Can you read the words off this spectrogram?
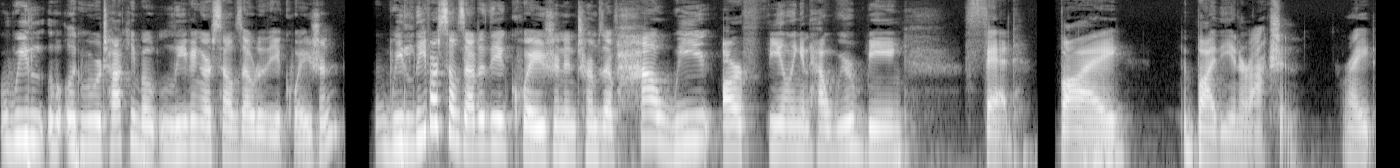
we like we were talking about leaving ourselves out of the equation. We leave ourselves out of the equation in terms of how we are feeling and how we're being fed by by the interaction, right?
